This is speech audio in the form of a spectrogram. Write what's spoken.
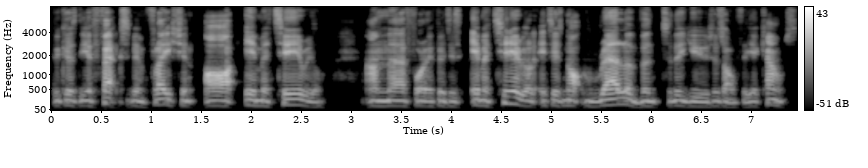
because the effects of inflation are immaterial. And therefore, if it is immaterial, it is not relevant to the users of the accounts.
